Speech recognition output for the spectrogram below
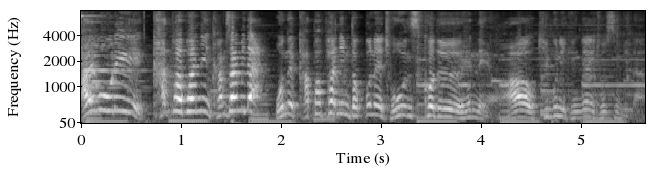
아이고 우리 갓파파님 감사합니다. 오늘 갓파파님 덕분에 좋은 스쿼드 했네요. 아우 기분이 굉장히 좋습니다.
